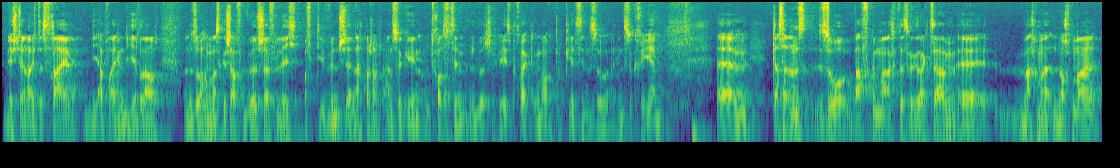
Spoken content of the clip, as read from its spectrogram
wir stellen euch das frei, die Abweichung, die ihr braucht. Und so haben wir es geschafft, wirtschaftlich auf die Wünsche der Nachbarschaft einzugehen und trotzdem ein wirtschaftliches Projekt irgendwo auf dem Papier hinzu, hinzukreieren. Ähm, das hat uns so baff gemacht, dass wir gesagt haben, äh, machen wir nochmal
